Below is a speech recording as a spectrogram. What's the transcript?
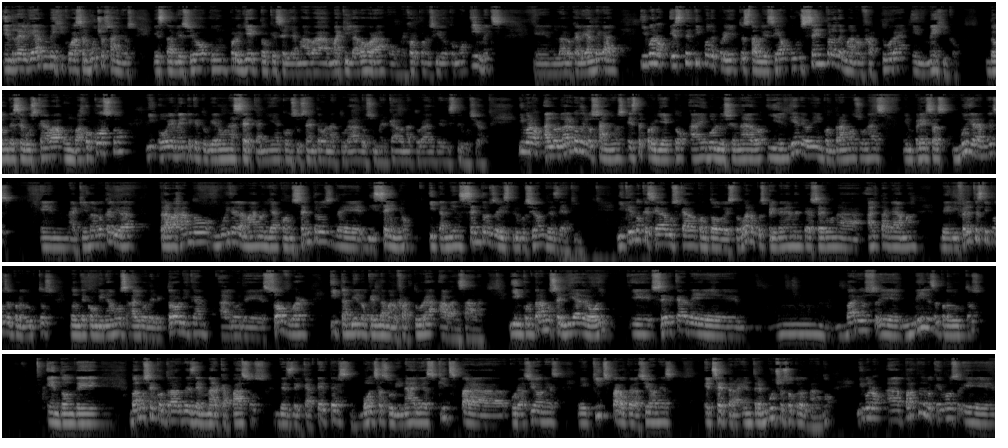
en realidad México hace muchos años estableció un proyecto que se llamaba Maquiladora, o mejor conocido como IMEX, en la localidad legal. Y bueno, este tipo de proyecto establecía un centro de manufactura en México, donde se buscaba un bajo costo y obviamente que tuviera una cercanía con su centro natural o su mercado natural de distribución. Y bueno, a lo largo de los años, este proyecto ha evolucionado y el día de hoy encontramos unas empresas muy grandes en, aquí en la localidad, trabajando muy de la mano ya con centros de diseño y también centros de distribución desde aquí. ¿Y qué es lo que se ha buscado con todo esto? Bueno, pues primeramente hacer una alta gama de diferentes tipos de productos donde combinamos algo de electrónica, algo de software y también lo que es la manufactura avanzada. Y encontramos el día de hoy eh, cerca de mm, varios eh, miles de productos en donde vamos a encontrar desde marcapasos, desde catéteres, bolsas urinarias, kits para curaciones, eh, kits para operaciones, etcétera, entre muchos otros más, ¿no? Y bueno, aparte de lo que hemos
